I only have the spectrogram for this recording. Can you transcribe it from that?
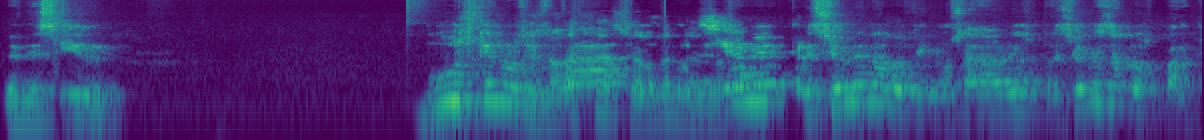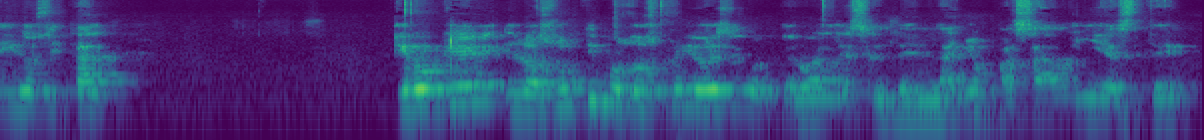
de decir, busquen los espacios, presionen, a los dinosaurios, presionen a los partidos y tal. Creo que los últimos dos periodos electorales, el del año pasado y este,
